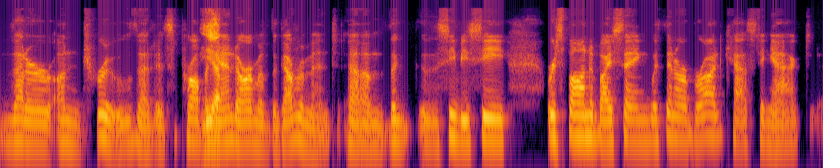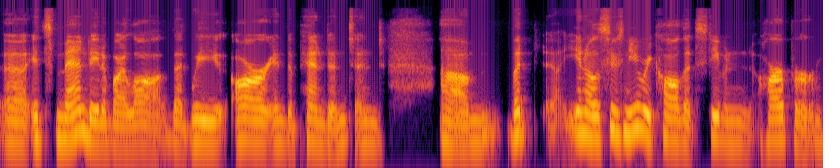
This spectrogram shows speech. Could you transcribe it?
that are untrue, that it's a propaganda arm of the government. Um, the, the, CBC responded by saying, within our Broadcasting Act, uh, it's mandated by law that we are independent. And um, but uh, you know, Susan, you recall that Stephen Harper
